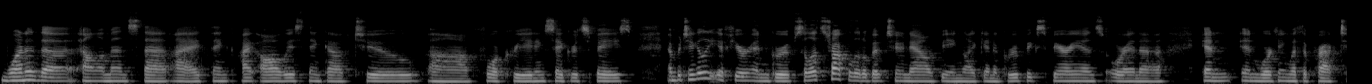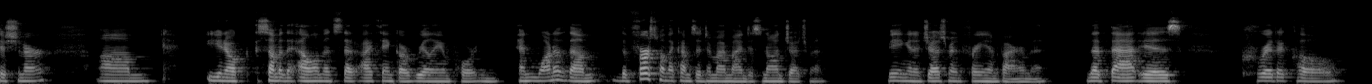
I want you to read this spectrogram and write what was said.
One of the elements that I think I always think of too uh, for creating sacred space, and particularly if you're in groups. So let's talk a little bit too now of being like in a group experience or in a in in working with a practitioner. Um, you know, some of the elements that I think are really important, and one of them, the first one that comes into my mind is non-judgment. Being in a judgment-free environment, that that is critical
